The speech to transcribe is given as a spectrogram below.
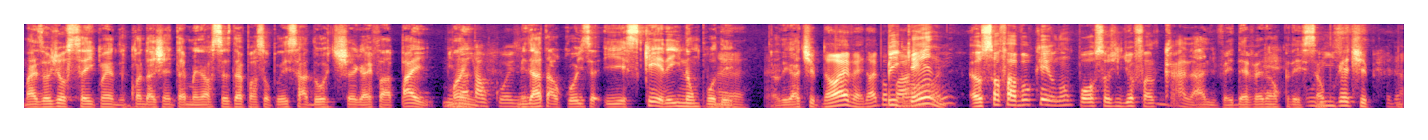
Mas hoje eu sei quando, quando a gente é menor, vocês devem passar por isso a dor de chegar e falar, pai, Me mãe, dá tal coisa. me dá tal coisa e eles querer e não poder. É. Tá ligado? Tipo, Dói, velho, dói pro pai. pequeno, eu só falo que eu não posso. Hoje em dia eu falo, caralho, velho, deve haver uma pressão. Porque, tipo, entendeu?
